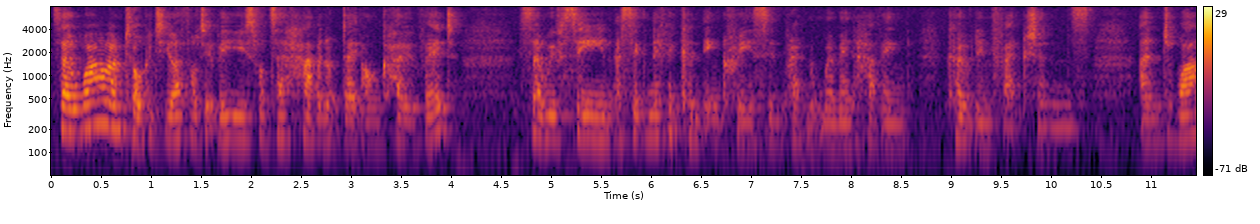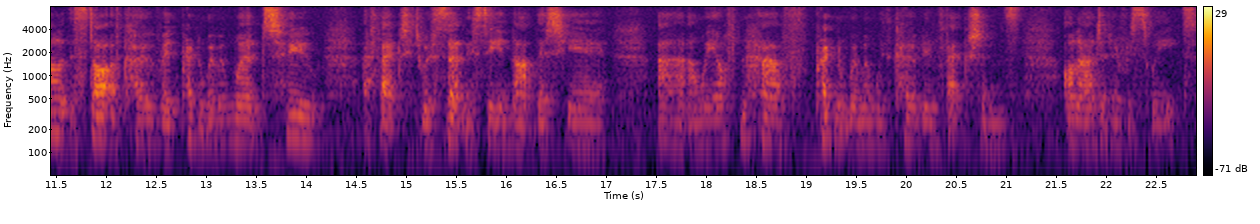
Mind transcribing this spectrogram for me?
So while I'm talking to you, I thought it would be useful to have an update on COVID. So we've seen a significant increase in pregnant women having COVID infections. And while at the start of COVID, pregnant women weren't too affected, we've certainly seen that this year. Uh, and we often have pregnant women with COVID infections on our delivery suite.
